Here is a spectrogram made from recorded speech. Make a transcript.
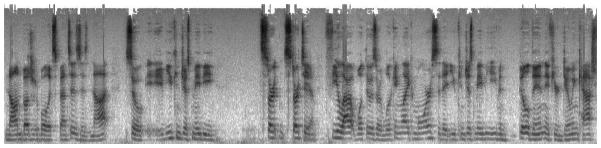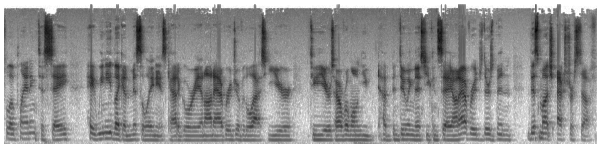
non-budgetable expenses is not. So if you can just maybe start start to Yeah. feel out what those are looking like more so that you can just maybe even build in if you're doing cash flow planning to say hey we need like a miscellaneous category and on average over the last year two years however long you have been doing this you can say on average there's been this much extra stuff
